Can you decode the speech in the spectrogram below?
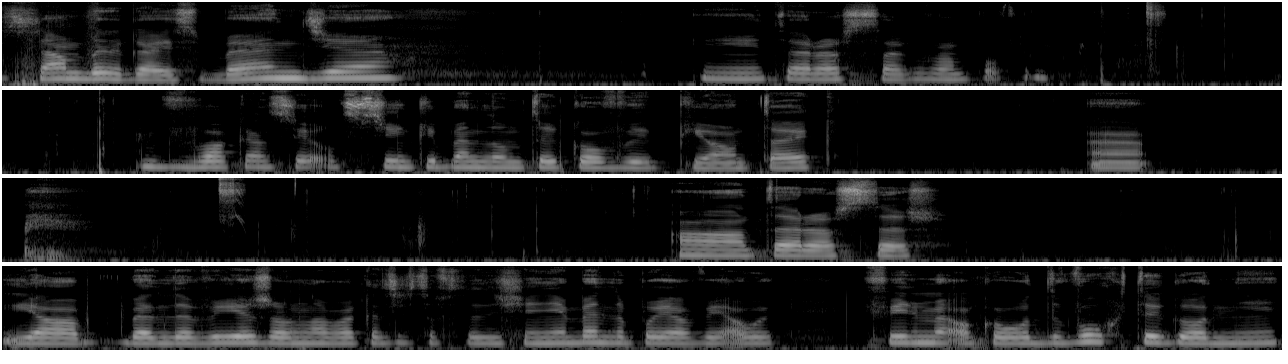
Samba Guys będzie. I teraz tak wam powiem. W wakacje odcinki będą tylko w piątek. A, a teraz też ja będę wyjeżdżał na wakacje, to wtedy się nie będą pojawiały filmy około dwóch tygodni.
